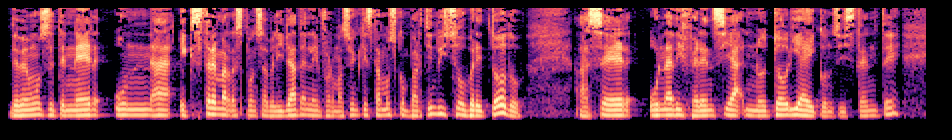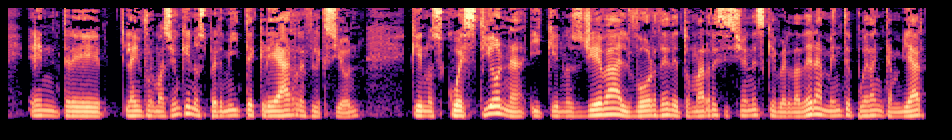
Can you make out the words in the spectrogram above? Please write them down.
debemos de tener una extrema responsabilidad en la información que estamos compartiendo y sobre todo hacer una diferencia notoria y consistente entre la información que nos permite crear reflexión, que nos cuestiona y que nos lleva al borde de tomar decisiones que verdaderamente puedan cambiar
